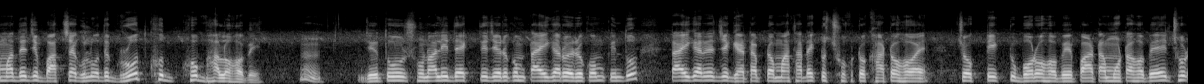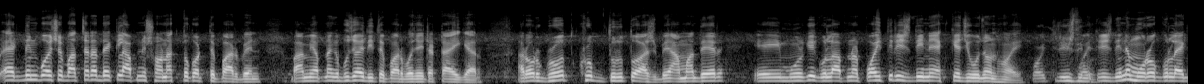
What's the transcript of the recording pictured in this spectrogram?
আমাদের যে বাচ্চাগুলো, ওদের গ্রোথ খুব খুব ভালো হবে। হুম? যেহেতু সোনালি দেখতে যেরকম টাইগারও এরকম কিন্তু টাইগারের যে গ্যাট আপটা মাথাটা একটু ছোটো খাটো হয়, চোখটি একটু বড় হবে, পাটা মোটা হবে ছোট একদিন বয়সে বাচ্চারা দেখলে আপনি শনাক্ত করতে পারবেন বা আমি আপনাকে বুঝাই দিতে পারব যে এটা টাইগার আর ওর গ্রোথ খুব দ্রুত আসবে। আমাদের এই মুরগিগুলো আপনার পঁয়ত্রিশ দিনে এক কেজি ওজন হয়। পঁয়ত্রিশ পঁয়ত্রিশ দিনে মোরগগুলো এক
